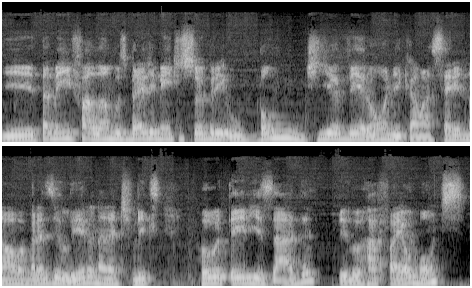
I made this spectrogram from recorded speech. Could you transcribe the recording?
E também falamos brevemente sobre o Bom Dia Verônica, uma série nova brasileira na Netflix, roteirizada pelo Rafael Montes,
